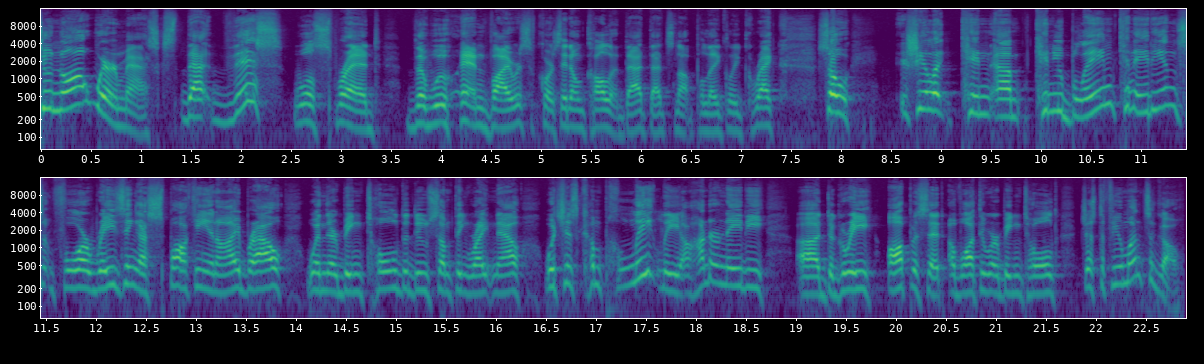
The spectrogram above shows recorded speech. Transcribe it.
do not wear masks, that this will spread the Wuhan virus. Of course, they don't call it that. That's not politically correct. So Sheila, can um, can you blame Canadians for raising a Spockian eyebrow when they're being told to do something right now, which is completely 180 uh, degree opposite of what they were being told just a few months ago?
